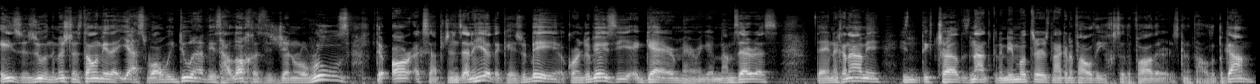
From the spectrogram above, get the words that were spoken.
Ezuzu in the Mishnah is telling me that yes, while we do have these halachas, these general rules, there are exceptions, and here the case would be, according to Yossi, a ger marrying a mamzeres. The child is not going to be mutter. Is not going to follow the yichus of the father. It's going to follow the pagam.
